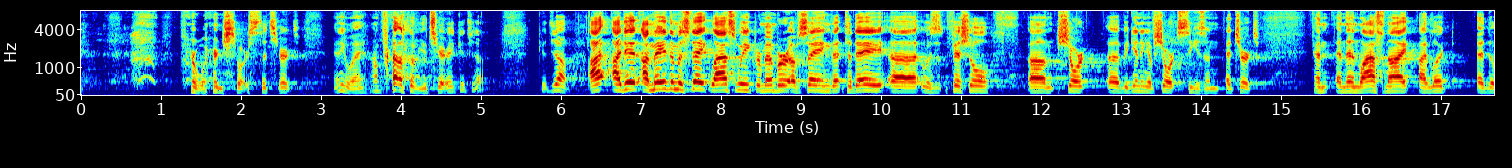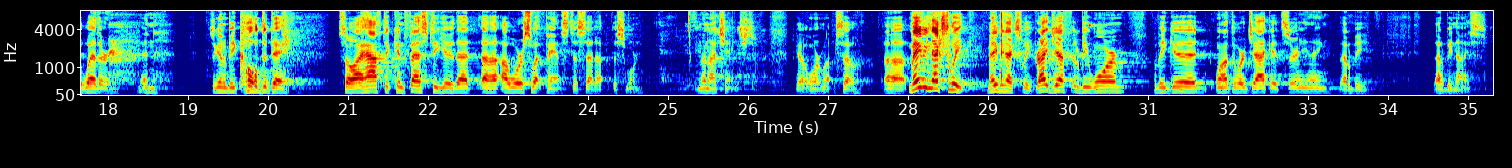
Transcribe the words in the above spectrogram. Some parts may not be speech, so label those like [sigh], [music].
[laughs] for wearing shorts to church. Anyway, I'm [laughs] proud of you, Jerry. Good job. Good job. I, I did. I made the mistake last week. Remember of saying that today uh, was official um, short uh, beginning of short season at church, and and then last night I looked at the weather and it's going to be cold today. So I have to confess to you that uh, I wore sweatpants to set up this morning. And then I changed. Got warm up. So uh, maybe next week. Maybe next week. Right, Jeff? It'll be warm. It'll be good. Won't have to wear jackets or anything. That'll be, that'll be nice.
